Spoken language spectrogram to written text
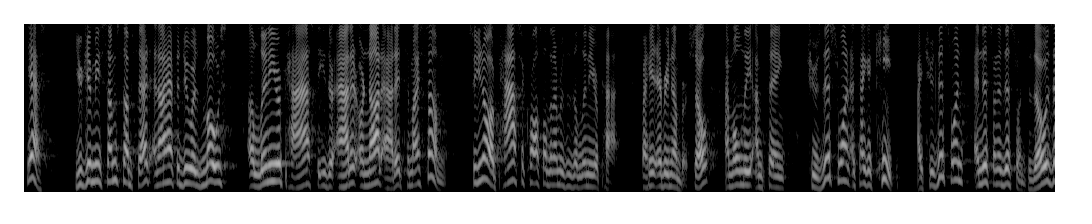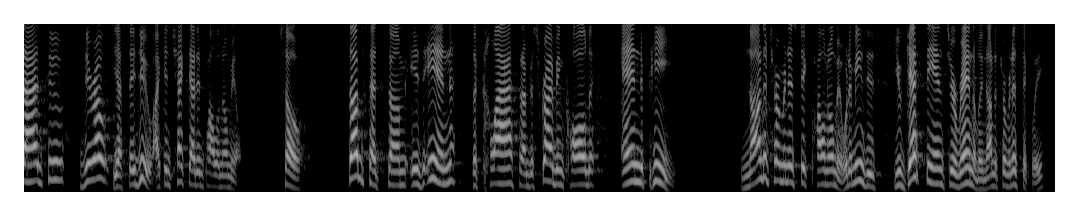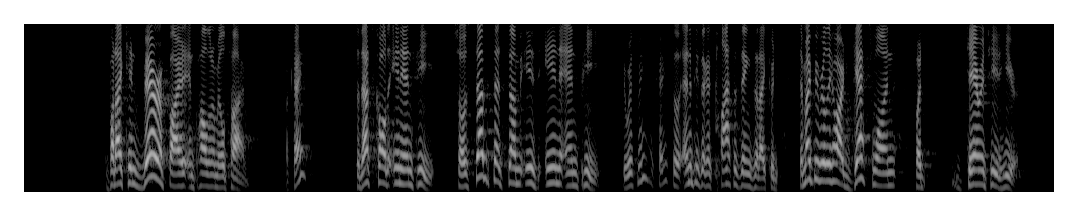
Yes. You give me some subset, and I have to do at most a linear pass to either add it or not add it to my sum. So you know a pass across all the numbers is a linear pass if I hit every number. So I'm only, I'm saying choose this one, it's like a keep. I choose this one and this one and this one. Do those add to zero? Yes, they do. I can check that in polynomial. So subset sum is in the class that I'm describing called NP, non-deterministic polynomial. What it means is you guess the answer randomly, non-deterministically, but I can verify it in polynomial time. Okay? So that's called in NP. So subset sum is in NP. You with me? Okay? So NP is like a class of things that I could, that might be really hard. Guess one, but guaranteed here.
